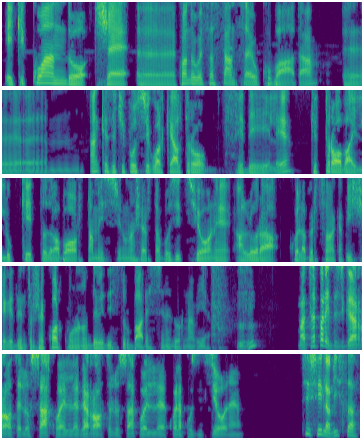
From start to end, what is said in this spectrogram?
E che quando c'è, eh, quando questa stanza è occupata, eh, anche se ci fosse qualche altro fedele che trova il lucchetto della porta messo in una certa posizione, allora quella persona capisce che dentro c'è qualcuno, non deve disturbare e se ne torna via. Mm-hmm. Ma tra parentesi, Garrote lo sa, quel, Garrote lo sa quel, quella posizione? Sì, sì, l'ha vista.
